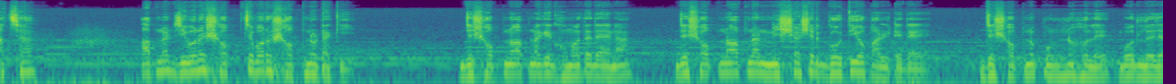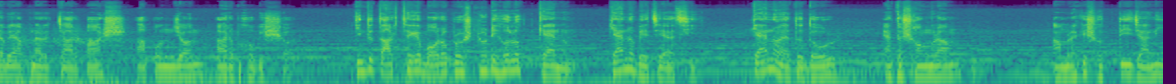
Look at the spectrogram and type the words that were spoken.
আচ্ছা আপনার জীবনের সবচেয়ে বড় স্বপ্নটা কি? যে স্বপ্ন আপনাকে ঘুমাতে দেয় না, যে স্বপ্ন আপনার নিঃশ্বাসের গতিও পাল্টে দেয়, যে স্বপ্ন পূর্ণ হলে বদলে যাবে আপনার চারপাশ, আপনজন আর ভবিষ্যৎ। কিন্তু তার থেকে বড় প্রশ্নটি হলো, কেন? কেন বেঁচে আছি? কেন এত দৌড়, এত সংগ্রাম? আমরা কি সত্যিই জানি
